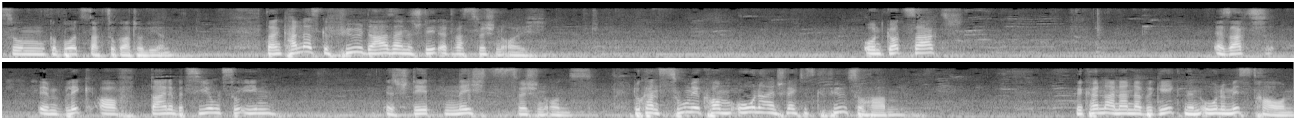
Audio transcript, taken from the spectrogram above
zum Geburtstag zu gratulieren. Dann kann das Gefühl da sein, es steht etwas zwischen euch. Und Gott sagt, er sagt im Blick auf deine Beziehung zu ihm, es steht nichts zwischen uns. Du kannst zu mir kommen, ohne ein schlechtes Gefühl zu haben. Wir können einander begegnen, ohne Misstrauen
